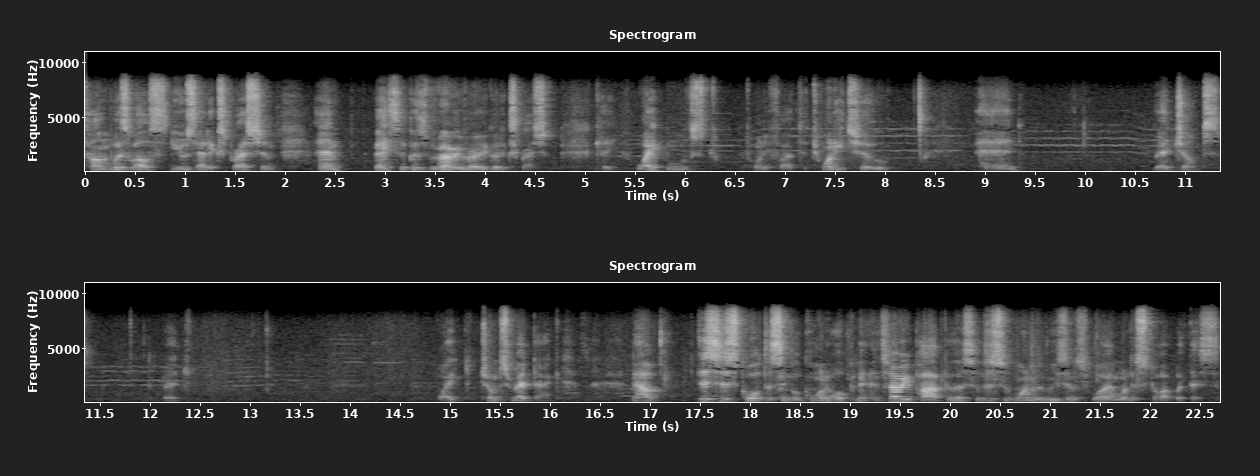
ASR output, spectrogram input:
Tom Wiswell used that expression, and basically it's very, very good expression. Okay, white moves 25 to 22, and red jumps. Red, white jumps red back. Now, this is called the single corner opener, and it's very popular, so this is one of the reasons why I want to start with this.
